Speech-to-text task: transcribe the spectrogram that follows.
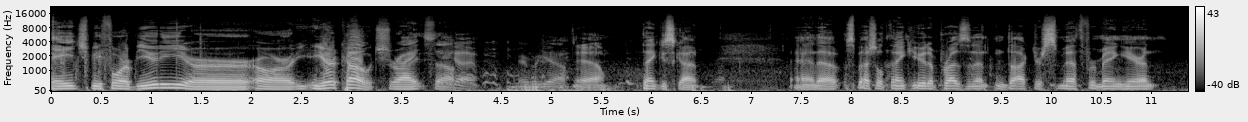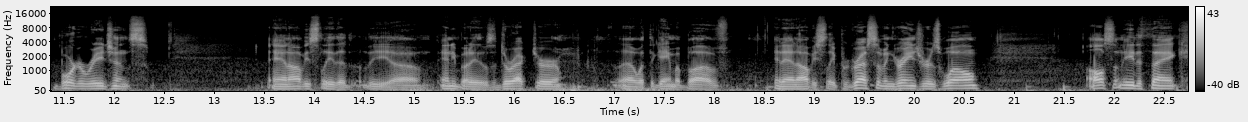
Age before beauty, or or your coach, right? So Okay. there we go. Yeah. Thank you, Scott. And a special thank you to President and Dr. Smith for being here and Board of Regents. And obviously the, the uh, anybody that was a director uh, with the game above. And then obviously Progressive and Granger as well. Also need to thank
